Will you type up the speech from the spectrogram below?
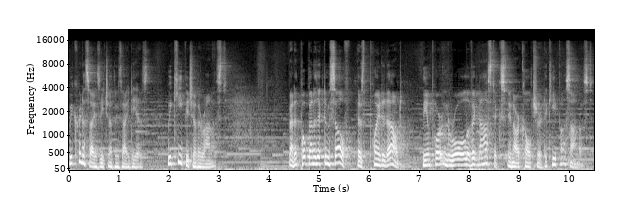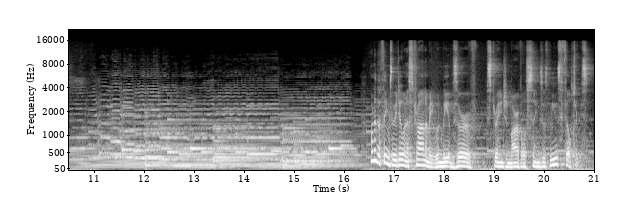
We criticize each other's ideas we keep each other honest. Pope Benedict himself has pointed out the important role of agnostics in our culture to keep us honest. One of the things we do in astronomy when we observe strange and marvelous things is we use filters.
